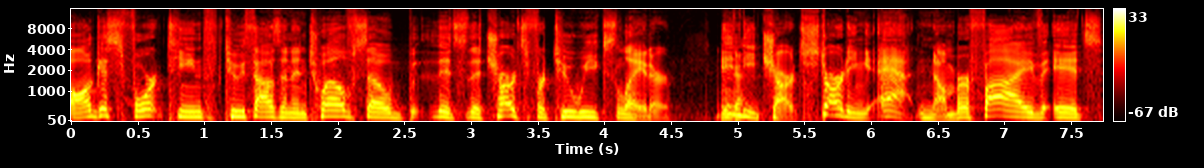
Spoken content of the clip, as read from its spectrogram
August 14th, 2012. So it's the charts for two weeks later. Indie charts starting at number five. It's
